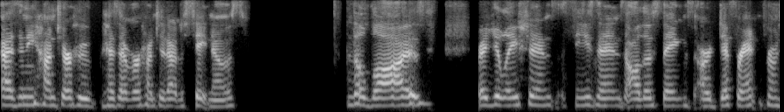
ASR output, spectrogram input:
as any hunter who has ever hunted out of state knows, the laws, regulations, seasons, all those things are different from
